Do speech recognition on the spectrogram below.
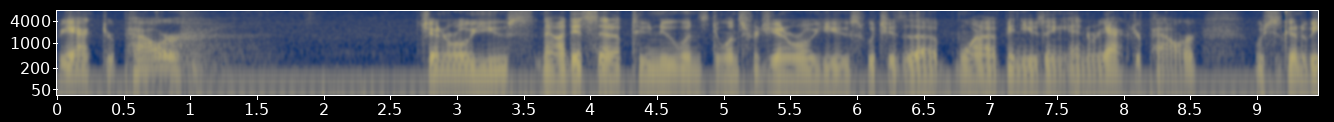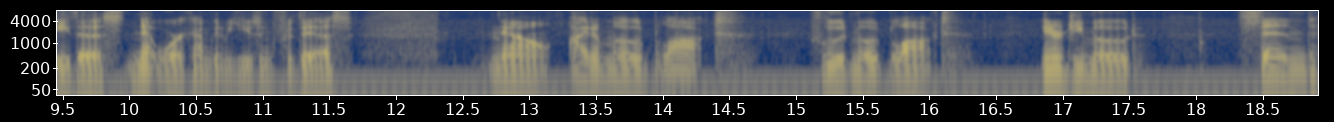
reactor power general use. Now I did set up two new ones The one's for general use which is the one I've been using and reactor power which is going to be the network I'm going to be using for this. Now item mode blocked fluid mode blocked energy mode send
